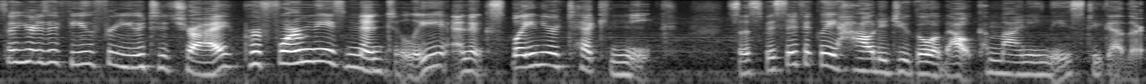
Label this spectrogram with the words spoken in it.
So here's a few for you to try. Perform these mentally and explain your technique. So specifically, how did you go about combining these together?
